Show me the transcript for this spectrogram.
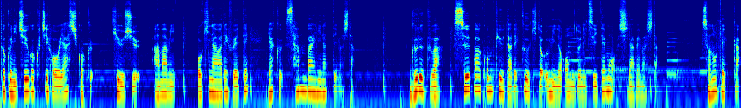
特に中国地方や四国九州奄美沖縄で増えて約3倍になっていました。グループはスーパーコンピューターで空気と海の温度についても調べました。その結果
